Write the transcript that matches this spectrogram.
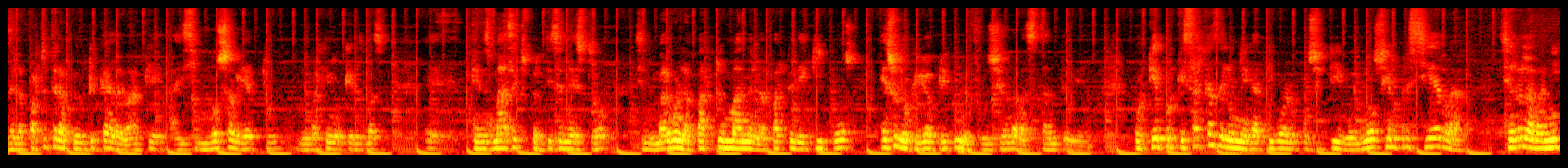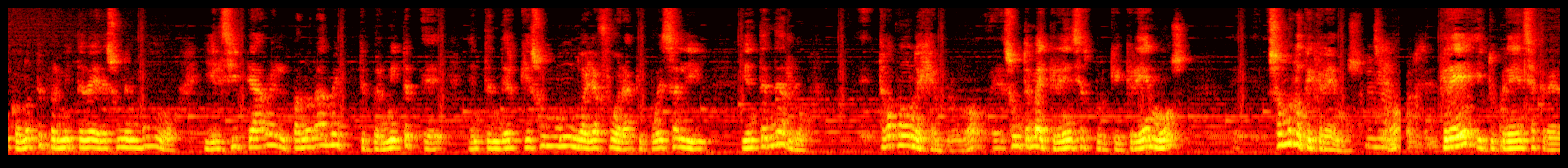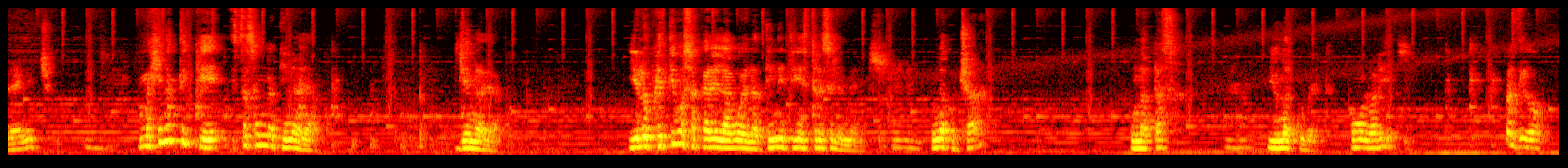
de la parte terapéutica, de verdad que ahí sí no sabía tú, me imagino que eres más, eh, tienes más expertise en esto, sin embargo en la parte humana, en la parte de equipos, eso es lo que yo aplico y me funciona bastante bien. ¿Por qué? Porque sacas de lo negativo a lo positivo, y no siempre cierra, cierra el abanico, no te permite ver, es un embudo, y el sí te abre el panorama y te permite eh, entender que es un mundo allá afuera que puedes salir y entenderlo. Te voy a poner un ejemplo, ¿no? Es un tema de creencias porque creemos somos lo que creemos. ¿no? Cree y tu creencia creará el hecho. Imagínate que estás en una tina de agua, llena de agua. Y el objetivo es sacar el agua de la tina y tienes tres elementos. Una cuchara, una taza y una cubeta. ¿Cómo lo harías? Pues digo,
